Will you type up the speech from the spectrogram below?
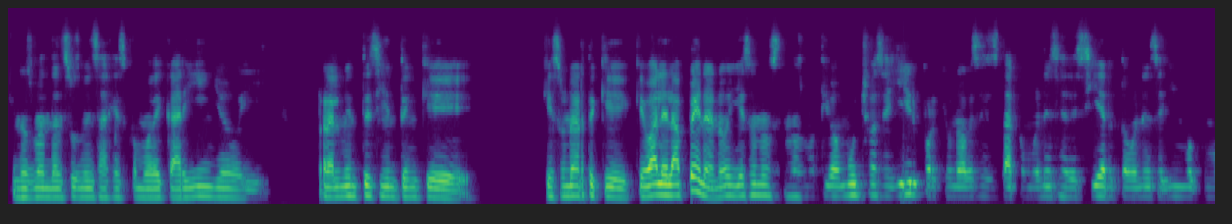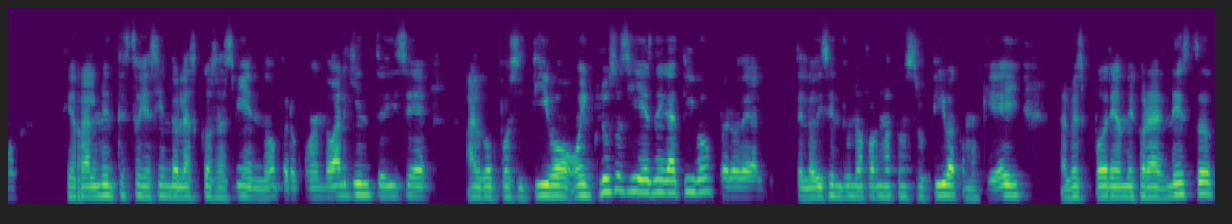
que nos mandan sus mensajes como de cariño y realmente sienten que, que es un arte que, que vale la pena, ¿no? Y eso nos, nos motiva mucho a seguir porque uno a veces está como en ese desierto en ese limbo, como que realmente estoy haciendo las cosas bien, ¿no? Pero cuando alguien te dice algo positivo o incluso si es negativo, pero te lo dicen de una forma constructiva, como que, hey, tal vez podrían mejorar en esto, o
